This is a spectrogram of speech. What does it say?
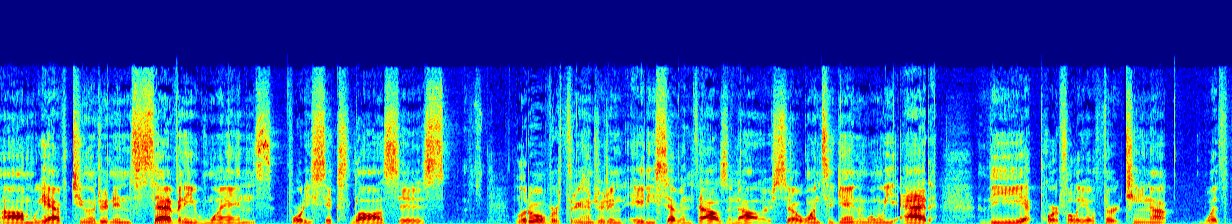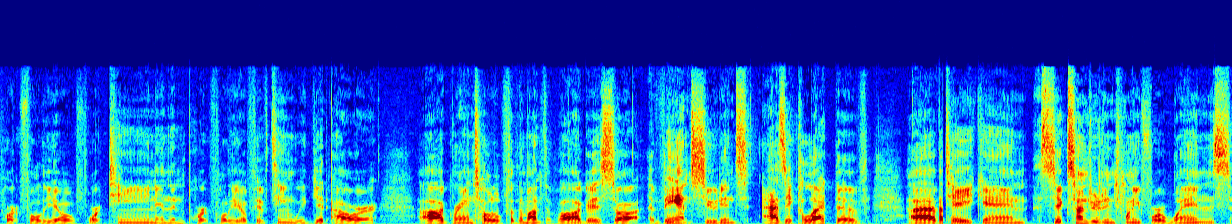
Um, we have 270 wins, 46 losses, a little over $387,000. So once again, when we add the portfolio 13 up with portfolio 14 and then portfolio 15, we get our uh, grand total for the month of August. So advanced students as a collective have taken 624 wins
